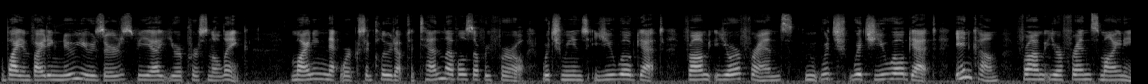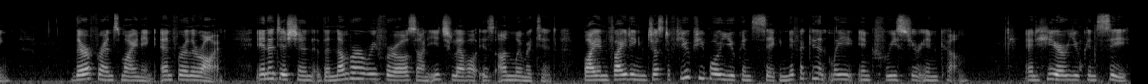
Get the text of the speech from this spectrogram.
by inviting new users via your personal link. Mining networks include up to 10 levels of referral, which means you will get from your friends, which, which you will get income from your friends mining, their friends mining, and further on. In addition, the number of referrals on each level is unlimited. By inviting just a few people, you can significantly increase your income. And here you can see,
